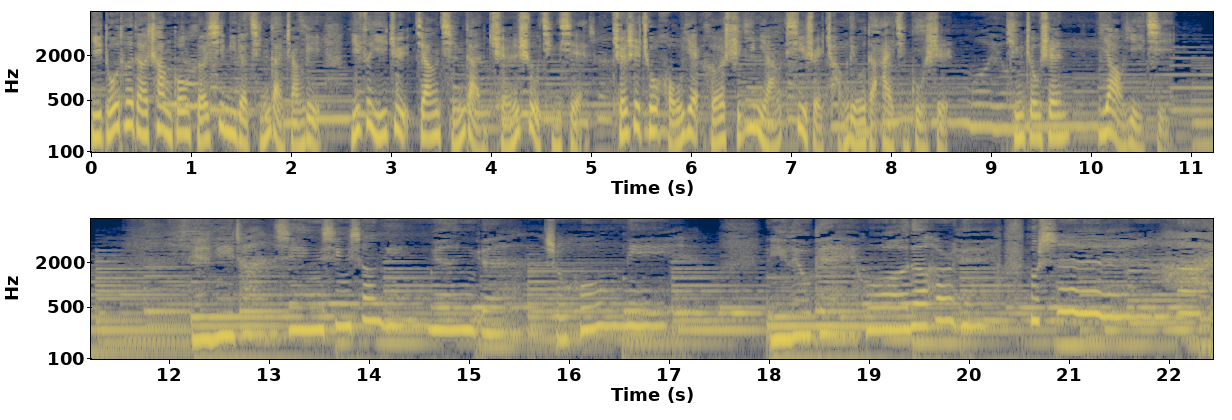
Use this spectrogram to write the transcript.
以独特的唱功和细腻的情感张力，一字一句将情感全数倾泻，诠释出侯爷和十一娘细水长流的爱情故事。听周深要一起。点一盏星星相映，圆月守护你。你留给我的耳语都是爱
